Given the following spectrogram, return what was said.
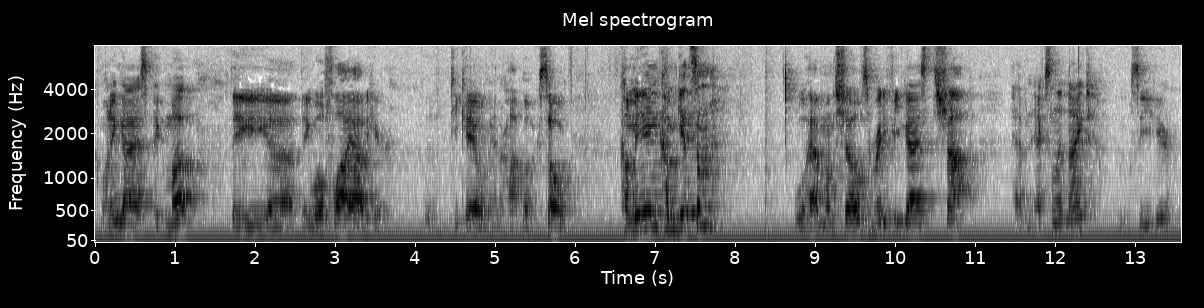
come on in, guys, pick them up. They uh, they will fly out of here. The TKO man, they're hot books. So come in, come get some. We'll have them on the shelves and ready for you guys at the shop. Have an excellent night. We will see you here.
